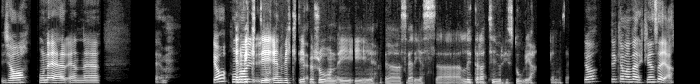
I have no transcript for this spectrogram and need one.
ja, hon är en... Ja, hon En viktig, gjort en viktig person i, i eh, Sveriges eh, litteraturhistoria kan man säga. Ja, det kan man verkligen säga.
